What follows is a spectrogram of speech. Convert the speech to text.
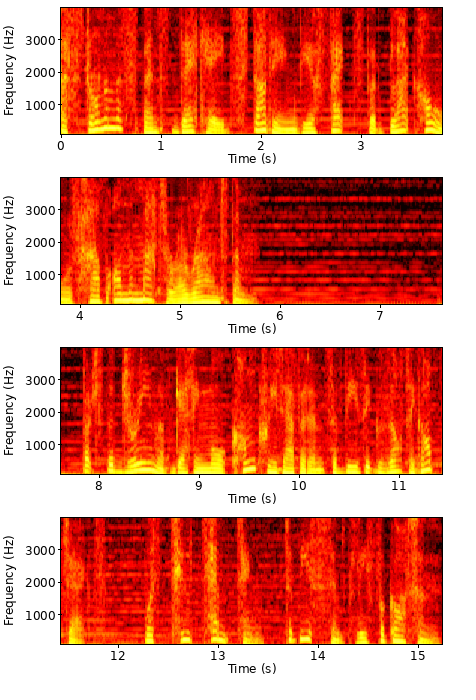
astronomers spent decades studying the effects that black holes have on the matter around them. But the dream of getting more concrete evidence of these exotic objects was too tempting to be simply forgotten.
